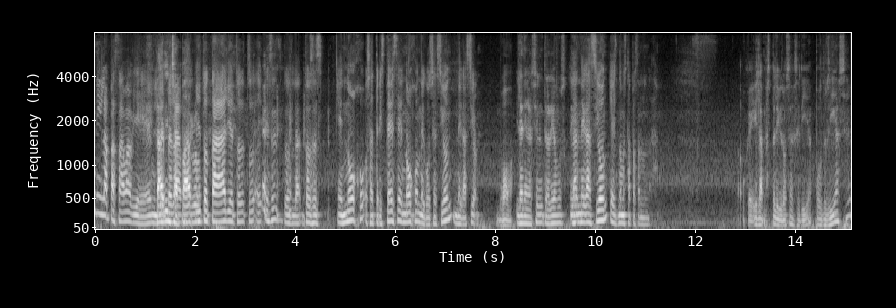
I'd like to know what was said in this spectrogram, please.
ni la pasaba bien. Está Y chaparro. Y total, y entonces, entonces, ese es, pues, entonces, enojo, o sea, tristeza, enojo, negociación, negación. Wow. ¿Y la negación entraríamos? en- La negación es no me está pasando nada. Ok, ¿y la más peligrosa sería? ¿Podría ser?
